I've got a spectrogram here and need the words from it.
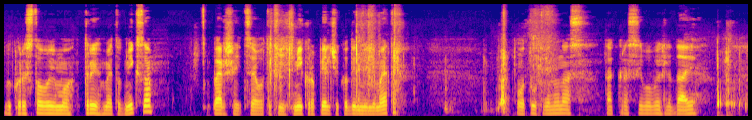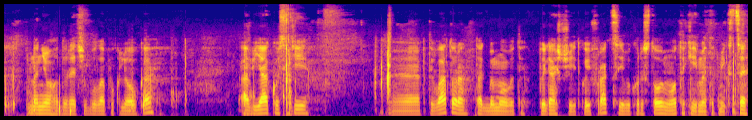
Використовуємо три метод мікса. Перший це отакий мікропельчик 1 мм. Отут він у нас так красиво виглядає. На нього, до речі, була покльовка. А в якості е, активатора, так би мовити, пилящої такої фракції використовуємо отакий метод мікс. Це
